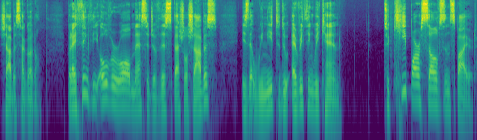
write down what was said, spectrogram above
Shabbos Hagadol. But I think the overall message of this special Shabbos is that we need to do everything we can to keep ourselves inspired.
